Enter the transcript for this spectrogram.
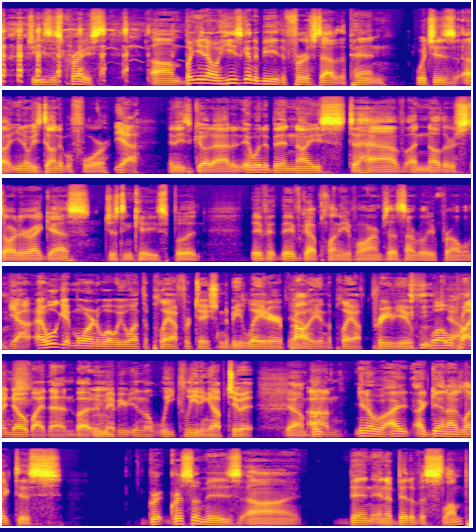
Jesus Christ. Um, but you know, he's going to be the first out of the pen, which is, uh, you know, he's done it before yeah. and he's good at it. It would have been nice to have another starter, I guess, just in case. But they've they've got plenty of arms. That's not really a problem. Yeah, and we'll get more into what we want the playoff rotation to be later, probably in the playoff preview. Well, we'll probably know by then, but maybe in the week leading up to it. Yeah, but Um, you know, I again, I like this. Gr- Grissom has uh, been in a bit of a slump,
